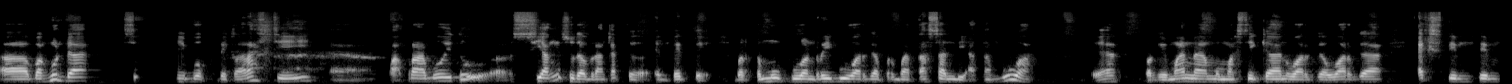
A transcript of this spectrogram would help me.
uh, Bang Huda sibuk deklarasi, uh, Pak Prabowo itu uh, siangnya sudah berangkat ke NTT bertemu puluhan ribu warga perbatasan di Atambua ya bagaimana memastikan warga-warga ex tim-tim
